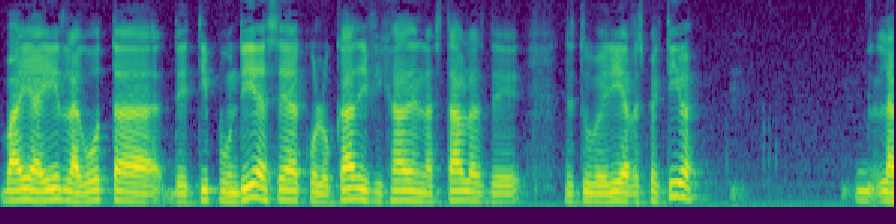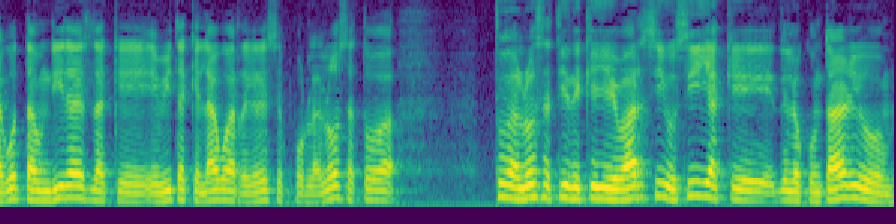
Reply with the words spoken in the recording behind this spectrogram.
vaya a ir la gota de tipo hundida sea colocada y fijada en las tablas de, tubería respectiva. La gota hundida es la que evita que el agua regrese por la losa. Toda, toda losa tiene que llevar sí o sí, ya que de lo contrario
